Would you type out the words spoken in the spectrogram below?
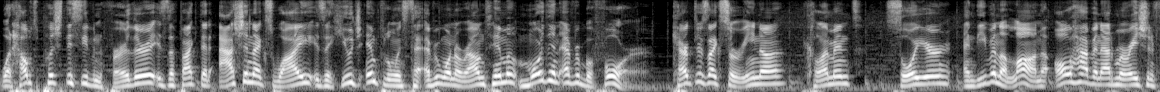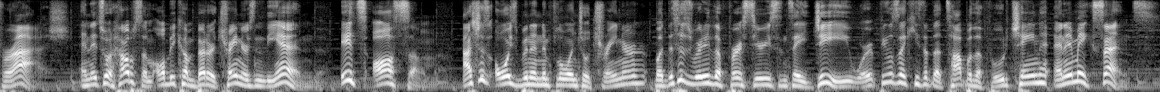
What helps push this even further is the fact that Ash in XY is a huge influence to everyone around him more than ever before. Characters like Serena, Clemont, Sawyer, and even Alain all have an admiration for Ash, and it's what helps them all become better trainers in the end. It's awesome. Ash has always been an influential trainer, but this is really the first series since AG where it feels like he's at the top of the food chain, and it makes sense.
